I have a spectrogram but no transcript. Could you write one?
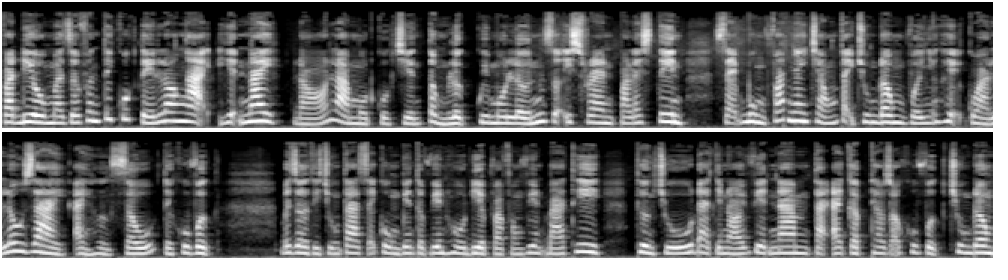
Và điều mà giới phân tích quốc tế lo ngại hiện nay đó là một cuộc chiến tổng lực quy mô lớn giữa Israel-Palestine sẽ bùng phát nhanh chóng tại Trung Đông với những hệ quả lâu dài ảnh hưởng xấu tới khu vực. Bây giờ thì chúng ta sẽ cùng biên tập viên Hồ Điệp và phóng viên Bá Thi, thường trú Đài Tiếng Nói Việt Nam tại Ai Cập theo dõi khu vực Trung Đông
